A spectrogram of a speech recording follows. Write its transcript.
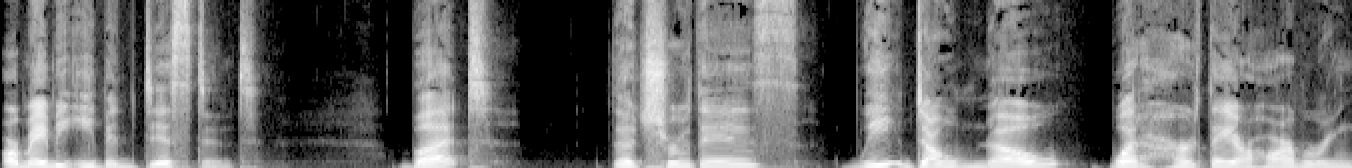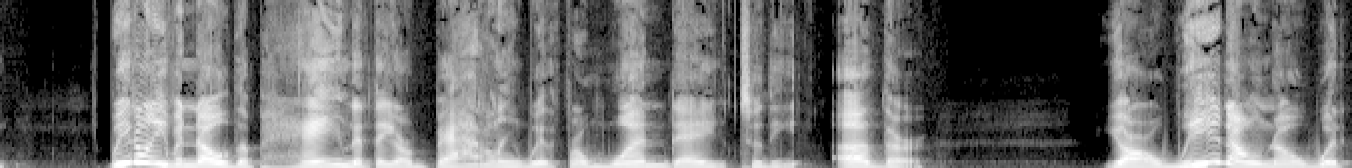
or maybe even distant. But the truth is, we don't know what hurt they are harboring. We don't even know the pain that they are battling with from one day to the other. Y'all, we don't know what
